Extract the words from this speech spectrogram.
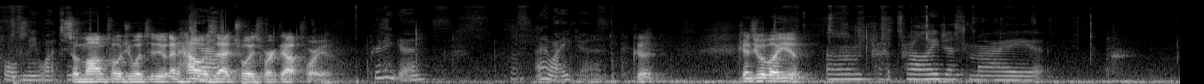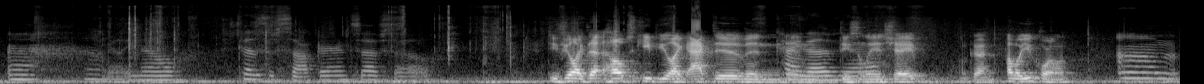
told me what to So do. mom told you what to do, and how has Yeah. that choice worked out for you? Pretty good. I like it. Good. Kynzie, what about you? Um, pr- probably just my. Uh, I don't really know, because of soccer and stuff. So Do you feel like that helps keep you like active and, Kind and of, decently yeah. in shape? Okay. How about you, Korlyn? um,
